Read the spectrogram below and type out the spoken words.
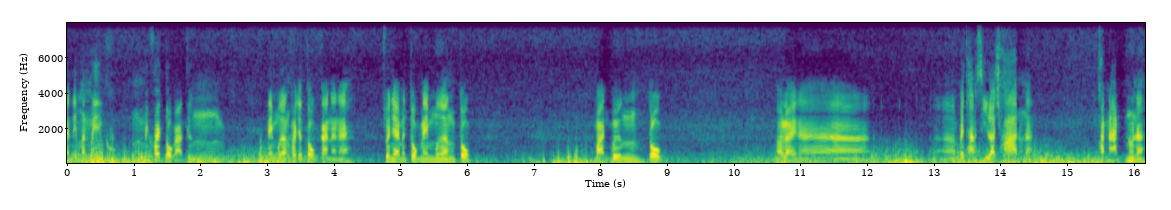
นนี่มันไม่ไม่ค่อยตกอะถึงในเมืองเขาจะตกกันอะนะส่วนใหญ่มันตกในเมืองตก บ้านบึงตก อะไรนะไปทางศรีราชานู่นน่ะพนัสนู่นน่ะ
